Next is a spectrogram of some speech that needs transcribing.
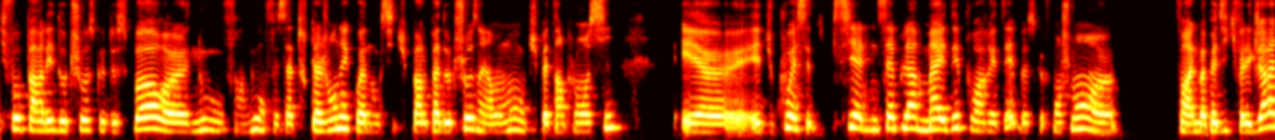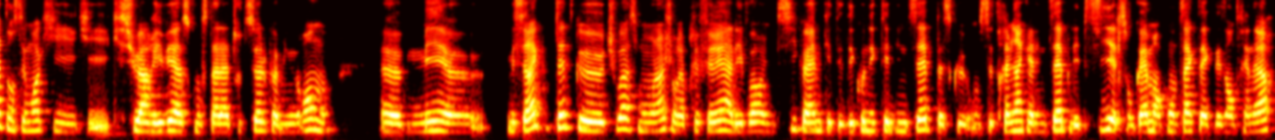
il faut parler d'autre chose que de sport. Euh, nous, enfin nous, on fait ça toute la journée, quoi. Donc si tu parles pas d'autre chose, il y a un moment où tu pètes un plomb aussi. Et, euh, du coup, cette psy à l'INSEP là m'a aidé pour arrêter parce que franchement, enfin, elle m'a pas dit qu'il fallait que j'arrête. Hein, c'est moi qui, suis arrivée à ce constat-là toute seule comme une grande. mais mais c'est vrai que peut-être que, tu vois, à ce moment-là, j'aurais préféré aller voir une psy quand même qui était déconnectée de l'INSEP parce qu'on sait très bien qu'à l'INSEP, les psys, elles sont quand même en contact avec les entraîneurs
